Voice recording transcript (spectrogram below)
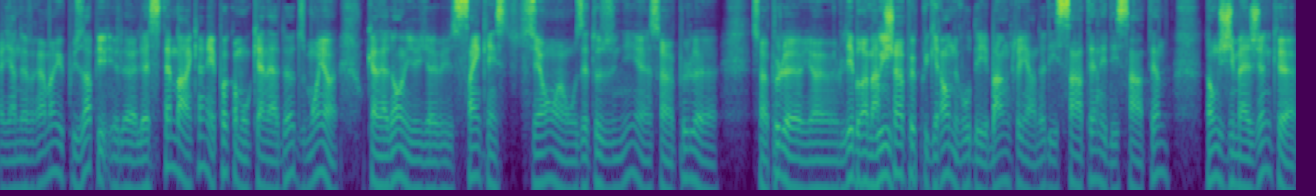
Il y en a vraiment eu plusieurs. Puis le, système bancaire n'est pas comme au Canada. Du moins, au Canada, il y a, il cinq institutions. Aux États-Unis, euh, c'est un peu le, c'est un peu le, il y a un libre marché un peu plus grand au niveau des banques. Là. Il y en a des centaines et des centaines. Donc, j'imagine que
